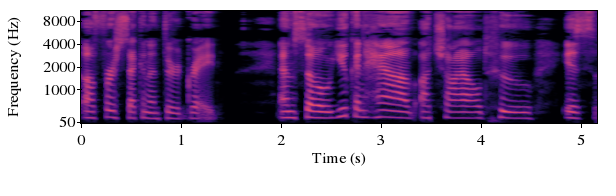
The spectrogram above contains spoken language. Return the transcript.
uh, first, second, and third grade. And so you can have a child who is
